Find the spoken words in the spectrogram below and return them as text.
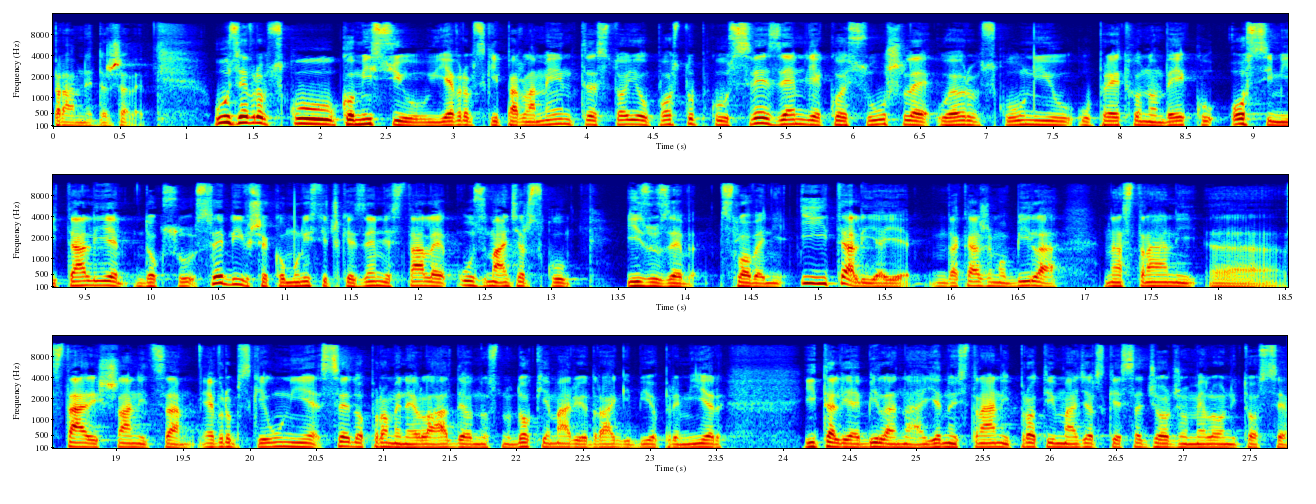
pravne države. Uz Europsku komisiju i Europski parlament stoje u postupku sve zemlje koje su ušle u Europsku uniju u prethodnom veku osim Italije, dok su sve bivše komunističke zemlje stale uz Mađarsku izuzev Slovenije. I Italija je, da kažemo, bila na strani e, starih članica Europske unije sve do promjene vlade, odnosno dok je Mario Draghi bio premijer, Italija je bila na jednoj strani protiv Mađarske sa Giorgio Meloni, to se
